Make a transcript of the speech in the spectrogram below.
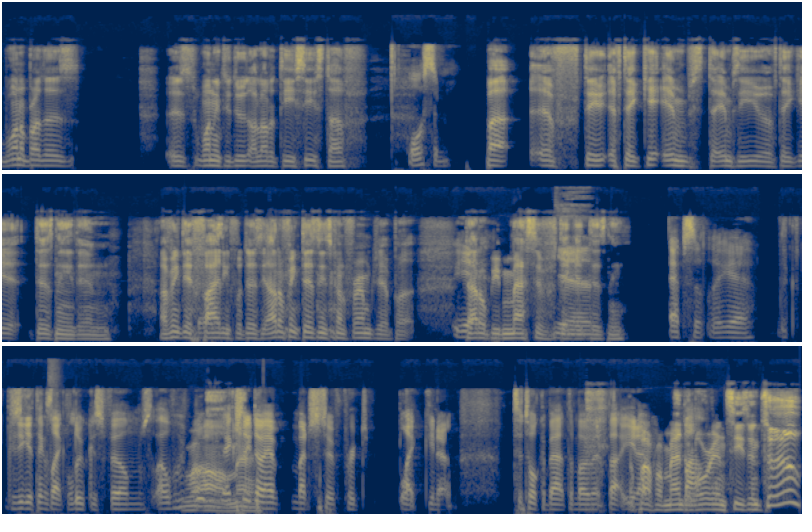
Warner Brothers is wanting to do a lot of DC stuff, awesome? but if they if they get M- the MCU, if they get Disney, then I think they're Yes. fighting for Disney. I don't think Disney's confirmed yet, but Yeah, that'll be massive if they get Disney. absolutely. Yeah, because you get things like Lucasfilms. Oh, we, we Oh, actually man. don't have much to like you know to talk about at the moment, but you Apart know, from Mandalorian season two,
